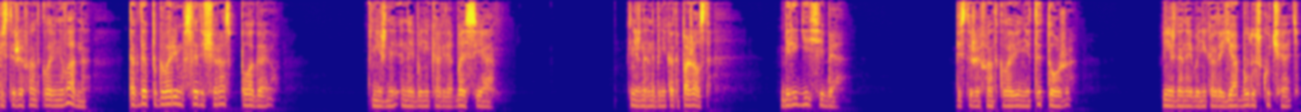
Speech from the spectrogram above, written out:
Бестыжая фанатка Лавинии. Ладно. Тогда поговорим в следующий раз, полагаю. Книжная Энейба никогда. Без я. Книжная Энейба никогда. Пожалуйста. Береги себя. Бестыжая фанатка Лавинии. Ты тоже. Книжная Нейба никогда. Я буду скучать.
